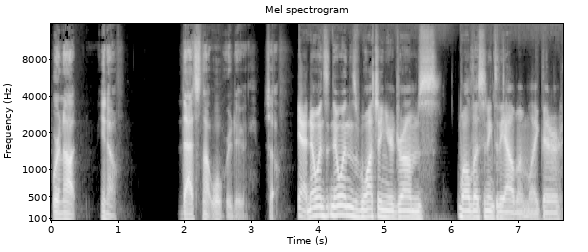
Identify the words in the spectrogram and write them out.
we're not you know that's not what we're doing so yeah, no one's no one's watching your drums while listening to the album. Like they're,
